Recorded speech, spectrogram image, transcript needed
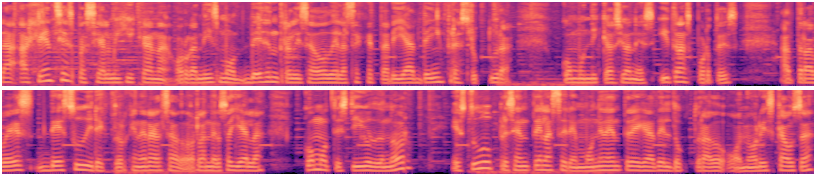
La Agencia Espacial Mexicana, organismo descentralizado de la Secretaría de Infraestructura, Comunicaciones y Transportes, a través de su director general Salvador Landeros Ayala, como testigo de honor, estuvo presente en la ceremonia de entrega del doctorado honoris causa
